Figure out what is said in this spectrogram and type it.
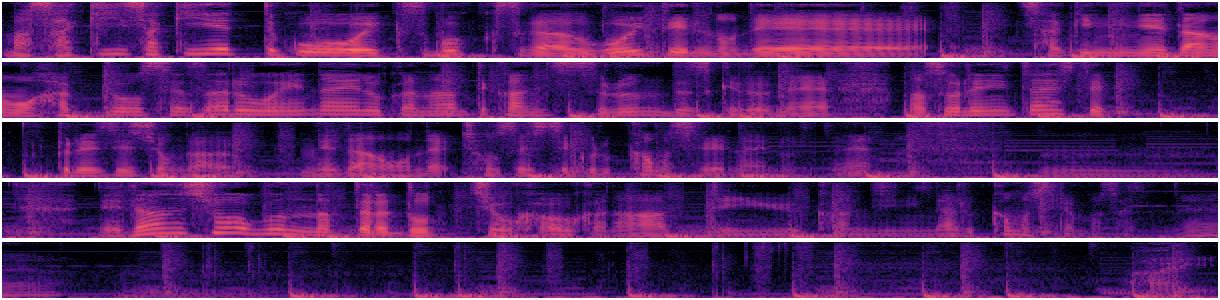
まあ、先先へってこう、Xbox が動いているので、先に値段を発表せざるを得ないのかなって感じするんですけどね。まあ、それに対して、プレイステーションが値段をね、調整してくるかもしれないのでね。うん。値段勝負になったらどっちを買うかなっていう感じになるかもしれませんね。うん。はい。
